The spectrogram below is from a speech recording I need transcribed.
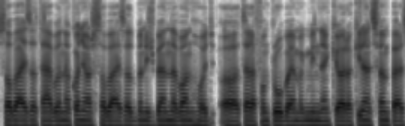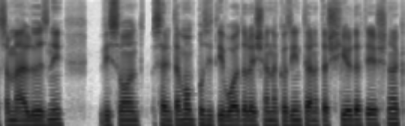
szabályzatában, a kanyar szabályzatban is benne van, hogy a telefon próbálja meg mindenki arra 90 percre mellőzni, viszont szerintem van pozitív oldala is ennek az internetes hirdetésnek,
